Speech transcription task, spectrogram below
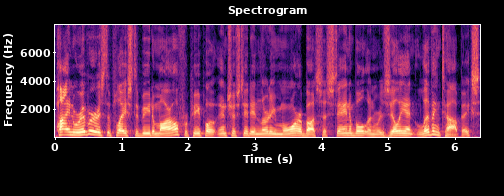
Pine River is the place to be tomorrow for people interested in learning more about sustainable and resilient living topics.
